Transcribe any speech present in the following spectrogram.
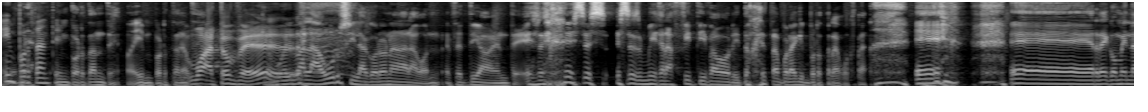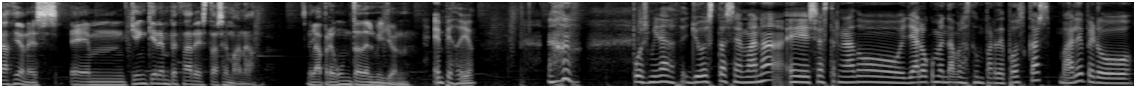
Importante. Importante, importante. Buah, a tope, Que ¿eh? vuelva la URSS y la corona de Aragón, efectivamente. Ese, ese es, ese es mi graffiti favorito que está por aquí por Zaragoza. Eh, eh, recomendaciones. Em, ¿Quién quiere empezar esta semana? La pregunta del millón. Empiezo yo. Pues mirad, yo esta semana eh, se ha estrenado, ya lo comentamos hace un par de podcasts, ¿vale? Pero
